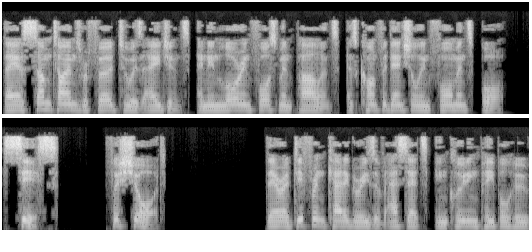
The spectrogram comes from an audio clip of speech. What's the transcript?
They are sometimes referred to as agents, and in law enforcement parlance, as confidential informants, or CIs for short. There are different categories of assets, including people who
